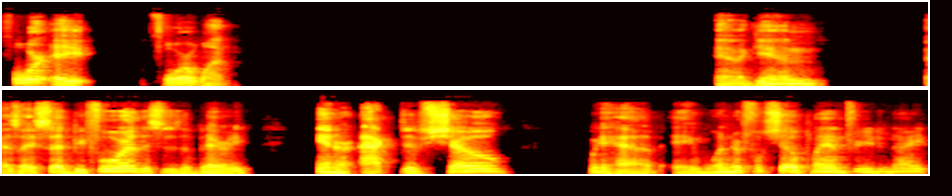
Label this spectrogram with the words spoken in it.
4841. And again, as I said before, this is a very interactive show. We have a wonderful show planned for you tonight.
